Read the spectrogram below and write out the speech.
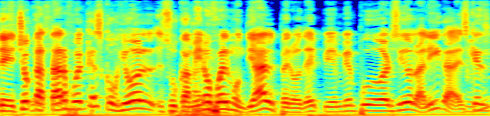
De hecho, Qatar fue que escogió, el- su camino fue el mundial, pero de bien bien pudo haber sido la liga. Es que es,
